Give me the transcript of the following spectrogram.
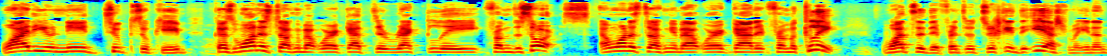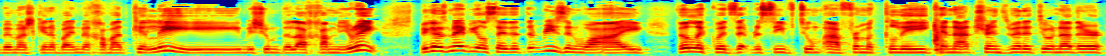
Why do you need two psukim? Because one is talking about where it got directly from the source, and one is talking about where it got it from a kli. What's the difference? Because maybe you'll say that the reason why the liquids that receive tum'ah from a kli cannot transmit it to another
